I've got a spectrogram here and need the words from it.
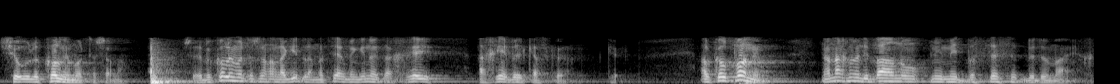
שהוא לכל ימות השנה. שבכל ימות השנה להגיד למצליח בן גינוי את אחרי, אחרי ברכס כהן. כן. על כל פונים, אנחנו דיברנו ממתבססת בדומייך.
